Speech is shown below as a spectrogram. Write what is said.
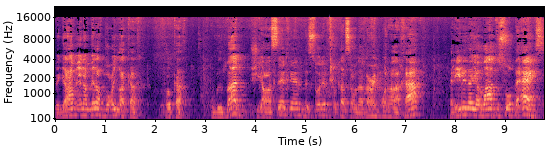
וגם אין המלח מועיל לכך, כל כך. ובלבד שיעשה כן לצורך אותה סעודה. Very important הלכה that even though you're allowed to salt the eggs,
